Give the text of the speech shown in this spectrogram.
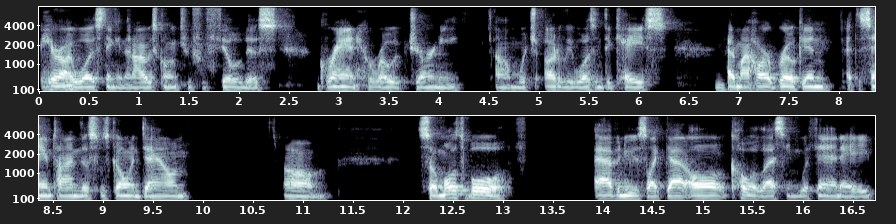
here I mm. was thinking that I was going to fulfill this grand heroic journey, um, which utterly wasn't the case. Mm. Had my heart broken at the same time this was going down. Um, so multiple avenues like that all coalescing within a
